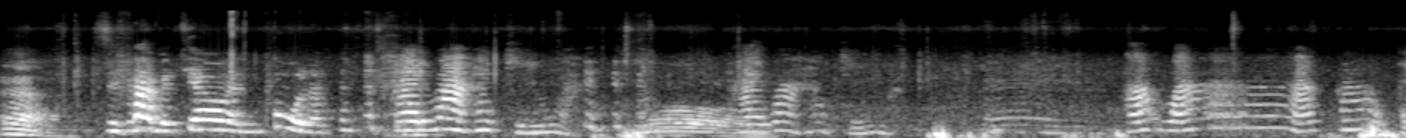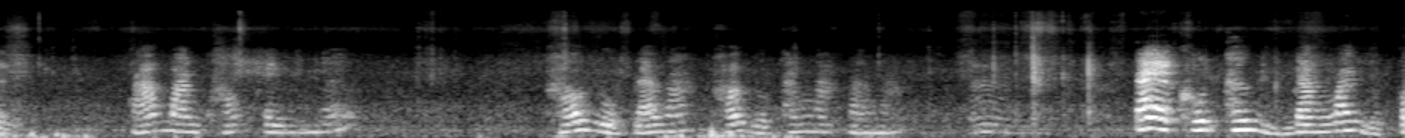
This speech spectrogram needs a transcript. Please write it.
เออสิพาไปเที่ยวกันพูดเหรอใครว่าให้ทิ้งอะโอ้ใครว่าให้ทิ้งอะเพราะว่าก้าวเก่งสามวันเขาเองแล้วเขาหยุดแล้วนะเขาหยุดทั้งนักแล้วนะแต่คุณทึ่งยังไม่หยุดโก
